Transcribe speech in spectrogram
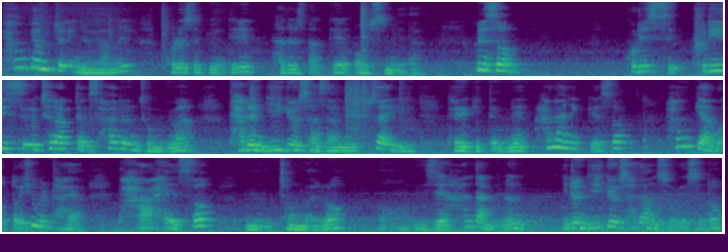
환경적인 영향을 골로새 교인들이 받을 수밖에 없습니다. 그래서 그리스, 그리스 철학적 사변 종교와 다른 이교 사상이 휩싸이게 되었기 때문에 하나님께서 함께하고 또 힘을 다해 다 해서 음, 정말로 어, 이제 한다면은 이런 이교 사상 속에서도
